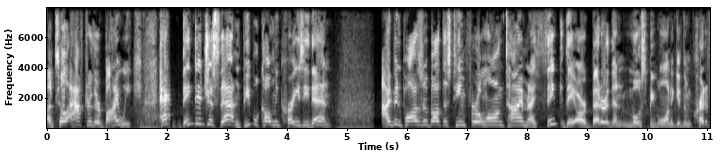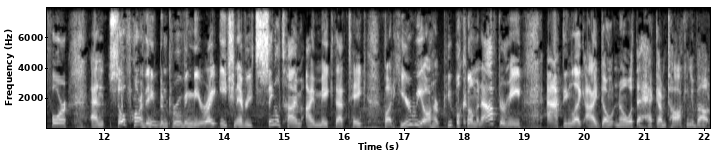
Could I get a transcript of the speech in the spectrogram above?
until after their bye week. Heck, they did just that, and people called me crazy then. I've been positive about this team for a long time, and I think they are better than most people want to give them credit for. And so far, they've been proving me right each and every single time I make that take. But here we are, people coming after me, acting like I don't know what the heck I'm talking about.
